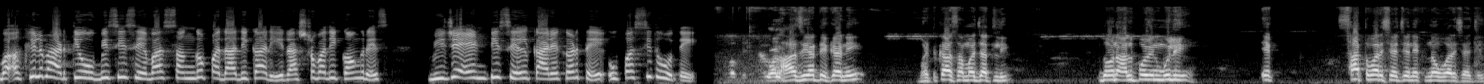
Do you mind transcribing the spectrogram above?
व अखिल भारतीय ओबीसी सेवा संघ पदाधिकारी Rashtrawadi Congress V J N T cell कार्यकर्ते उपस्थित होते. आज या ठिकाणी भटका समाजातली दोन अल्पवयीन मुली सात वर्षाची आणि एक नऊ वर्षाची.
